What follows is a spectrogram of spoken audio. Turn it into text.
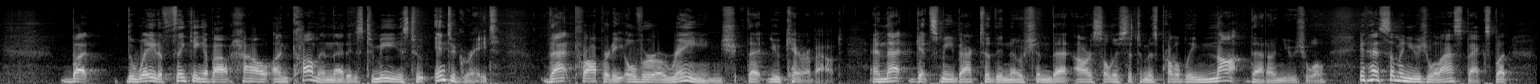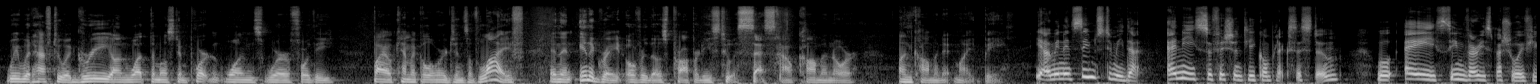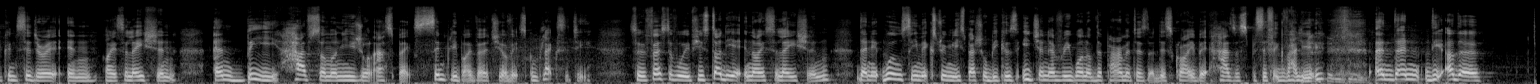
But the way of thinking about how uncommon that is to me is to integrate that property over a range that you care about. And that gets me back to the notion that our solar system is probably not that unusual. It has some unusual aspects, but we would have to agree on what the most important ones were for the biochemical origins of life and then integrate over those properties to assess how common or uncommon it might be. Yeah, I mean, it seems to me that any sufficiently complex system will A, seem very special if you consider it in isolation, and B, have some unusual aspects simply by virtue of its complexity. So first of all, if you study it in isolation, then it will seem extremely special because each and every one of the parameters that describe it has a specific value. and then the other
